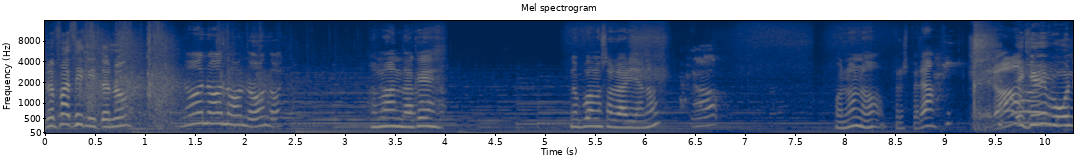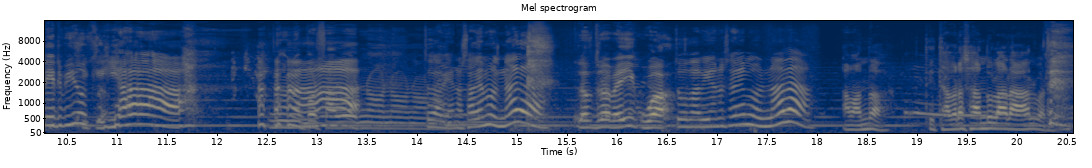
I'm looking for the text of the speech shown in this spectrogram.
no es facilito, ¿no? No, no, no, no, no. Amanda, ¿qué? No podemos hablar ya, ¿no? No. Bueno, no, pero espera. Espera. Es que me pongo nerviosa. Chiquilla. No, no, por favor, no, no, no. Todavía no sabemos nada. La otra vez igual. Todavía no sabemos nada. Amanda, te está abrazando Lara Álvarez.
